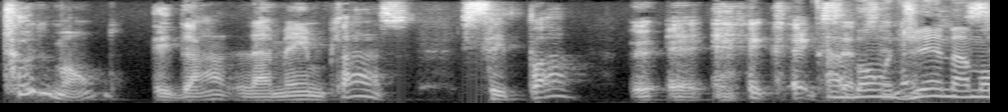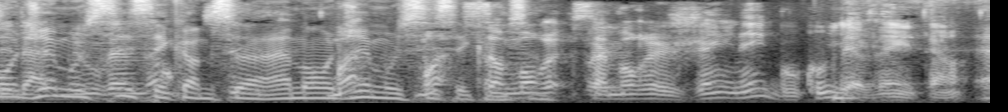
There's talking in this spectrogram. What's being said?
Tout le monde est dans la même place. C'est pas euh, euh, à mon gym, à mon gym aussi, c'est comme ça. À mon gym aussi, c'est comme ça. Ça m'aurait gêné beaucoup il y a 20 ans, euh,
